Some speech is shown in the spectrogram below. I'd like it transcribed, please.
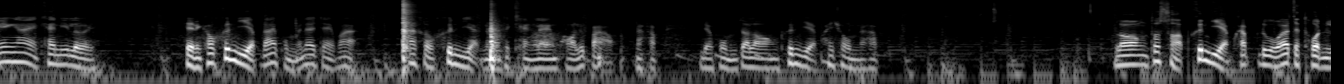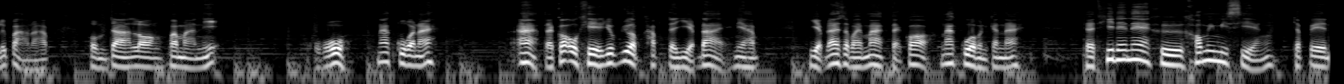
ง่าย ๆ แค่นี้เลย เห็นเขาขึ้นเหยียบได้ผมไม่แน่ใจว่า ถ้าเขาขึ้นเหยียบมันจะแข็งแรงพอหรือเปล่านะครับ เดี๋ยวผมจะลองขึ้นเหยียบให้ชมนะครับ ลองทดสอบขึ้นเหยียบครับ ดูว่าจะทนหรือเปล่านะครับ ผมจะลองประมาณนี้ โอ้หน่ากลัวนะอะแต่ก็โอเคยุบๆครับแต่เหยียบได้เนี่ยครับเหยียบได้สบายมาก แต่ก็น่ากลัวเหมือนกันนะ แต่ที่แน่ๆคือเขาไม่มีเสียงจะเป็น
